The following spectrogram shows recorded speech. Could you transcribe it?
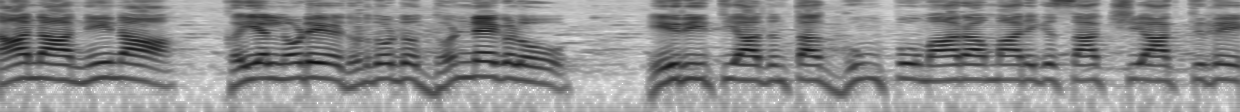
ನಾನಾ ನೀನಾ, ಕೈಯಲ್ಲಿ ನೋಡಿ ದೊಡ್ಡ ದೊಡ್ಡ ದೊಣ್ಣೆಗಳು ಈ ರೀತಿಯಾದಂಥ ಗುಂಪು ಮಾರಾಮಾರಿಗೆ ಸಾಕ್ಷಿ ಆಗ್ತಿದೆ.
